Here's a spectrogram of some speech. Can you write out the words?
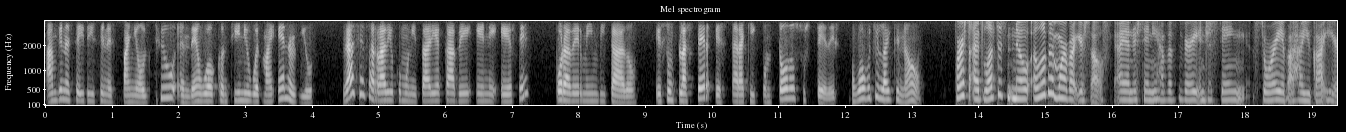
I'm going to say this in Espanol too, and then we'll continue with my interview. Gracias a Radio Comunitaria KVNF por haberme invitado. Es un placer estar aquí con todos ustedes. What would you like to know? First, I'd love to know a little bit more about yourself. I understand you have a very interesting story about how you got here.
